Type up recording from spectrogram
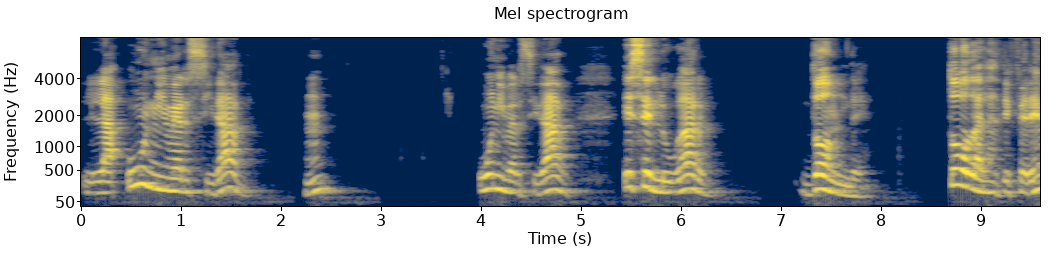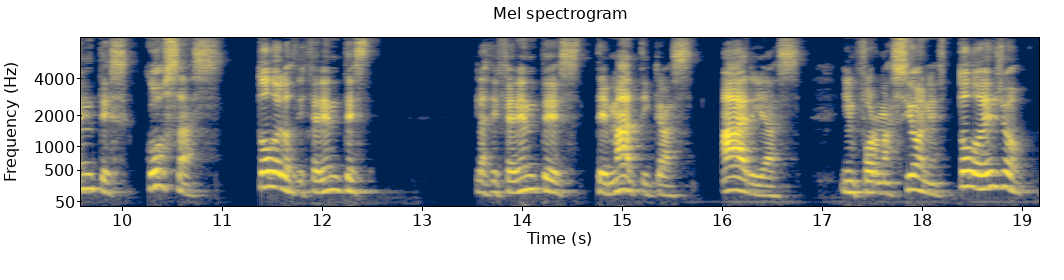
la universidad, universidad es el lugar donde todas las diferentes cosas, todos los diferentes, las diferentes temáticas, áreas, informaciones, todo ello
